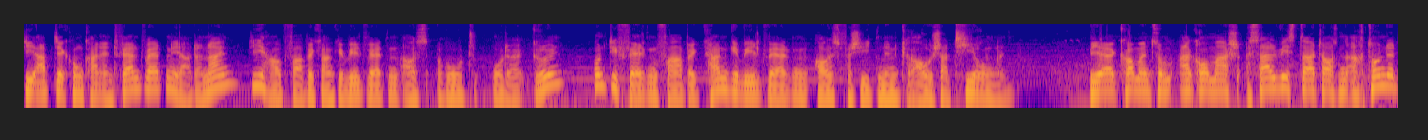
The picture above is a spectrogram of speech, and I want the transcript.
Die Abdeckung kann entfernt werden, ja oder nein. Die Hauptfarbe kann gewählt werden aus Rot oder Grün. Und die Felgenfarbe kann gewählt werden aus verschiedenen Grauschattierungen. Wir kommen zum Agromarsch Salvis 3800.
